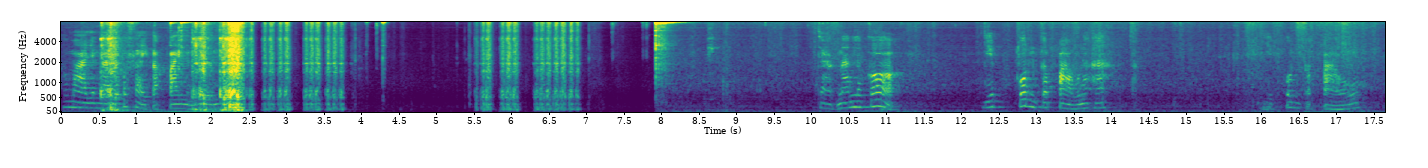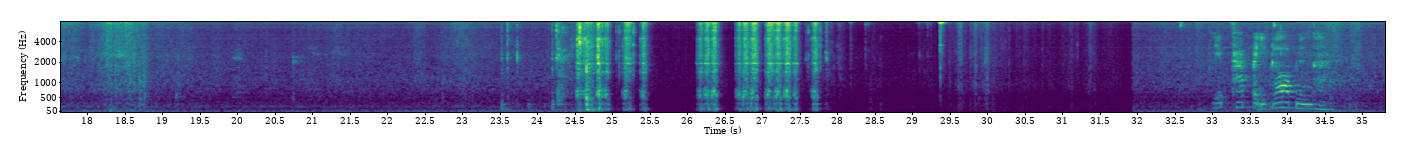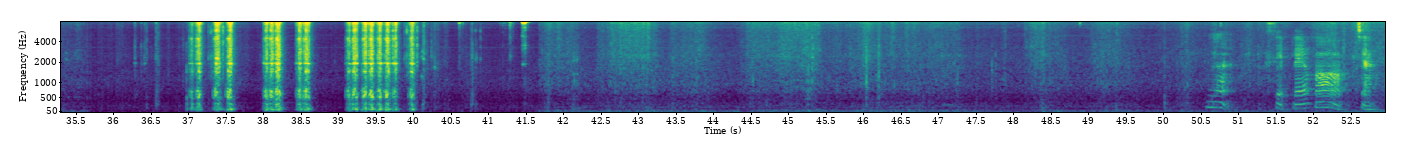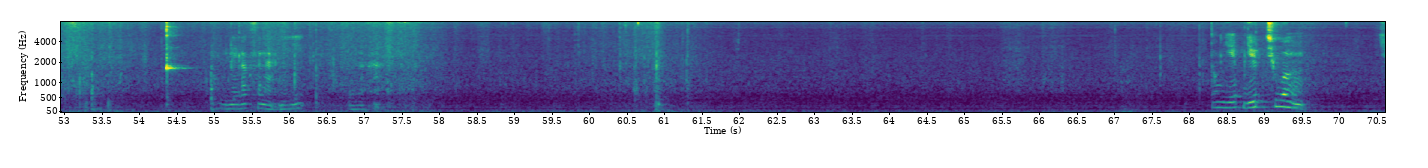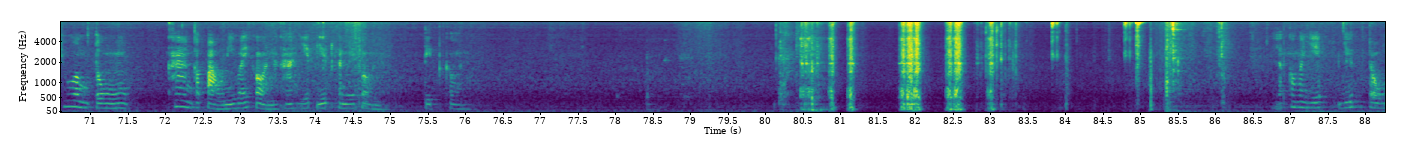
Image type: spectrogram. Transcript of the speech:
เข้ามายังไงแล้วก็ใส่กลับไปเหมือนเดิมจากนั้นแล้วก็เย็บก้นกระเป๋านะคะ เย็บก้นกระเป๋า เย็บทับไปอีก รอบหนึ่งค่ะ เมื่อเสร็จแล้วก็จะอยู่ในลักษณะนี้เดี๋ยนะคะ ต้องเย็บยึดช่วง ช่วงตรงข้างกระเป๋านี้ไว้ก่อนนะคะ เย็บยึดกันไว้ก่อน ติดก่อน แล้วก็มาเย็บยึดตรง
